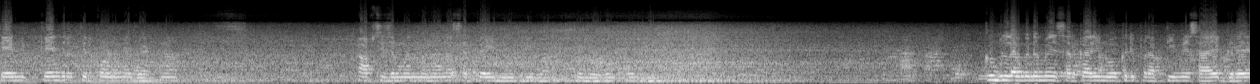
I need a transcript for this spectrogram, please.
केंद्र त्रिकोण में बैठना, आपसी संबंध बनाना सरकारी नौकरी के लोगों को कुंभ लग्न में सरकारी नौकरी प्राप्ति में सहायक ग्रह,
